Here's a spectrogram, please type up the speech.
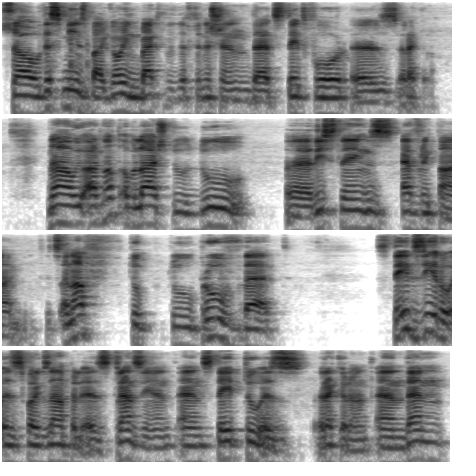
So this means by going back to the definition that state 4 is recurrent. Now, you are not obliged to do uh, these things every time. It's enough to, to prove that state 0 is, for example, is transient and state 2 is recurrent, and then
